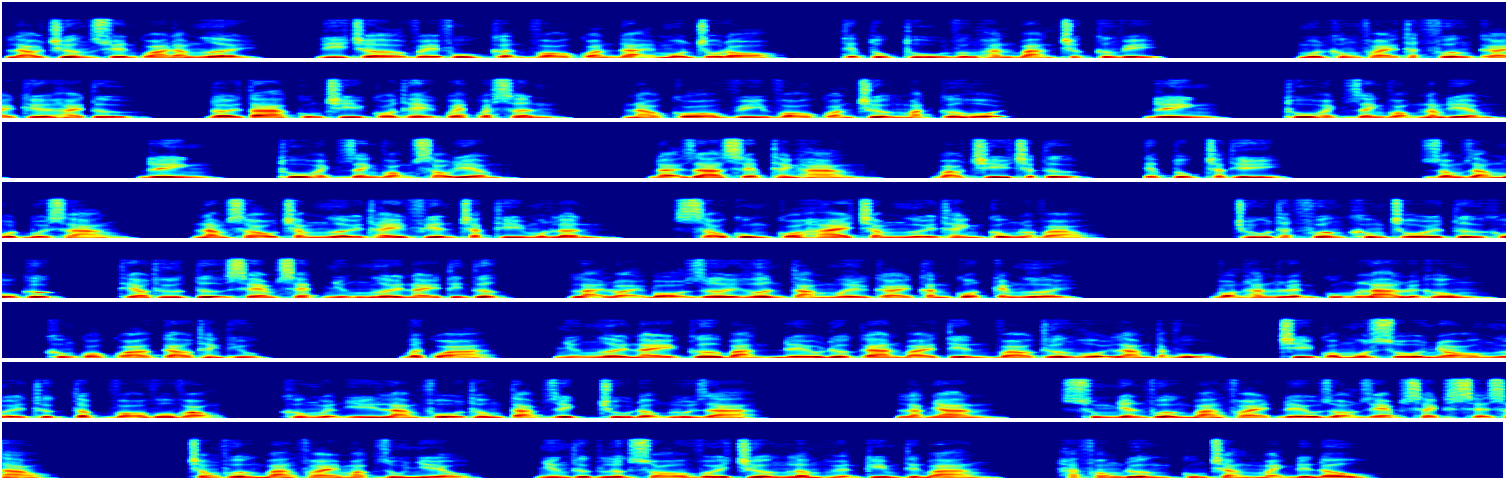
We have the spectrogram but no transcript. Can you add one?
Lao trương xuyên qua đám người, đi trở về phụ cận võ quán đại môn châu đó, tiếp tục thủ vững hắn bản chức cương vị muốn không phải thất phương cái kia hải tử, đời ta cũng chỉ có thể quét quét sân, nào có vì võ quán trưởng mặt cơ hội. Đinh, thu hoạch danh vọng năm điểm. Đinh, thu hoạch danh vọng sáu điểm. Đại gia xếp thành hàng, bảo trì trật tự, tiếp tục chắc thí. Dòng dã một buổi sáng, năm sáu trăm người thay phiên chắc thí một lần, sau cùng có hai trăm người thành công lọt vào. Chu thất phương không chối từ khổ cực, theo thứ tự xem xét những người này tin tức, lại loại bỏ rơi hơn tám mươi cái căn cốt kém người. Bọn hắn luyện cũng là luyện không không có quá cao thành tựu. Bất quá, những người này cơ bản đều được an bài tiến vào thương hội làm tạp vụ, chỉ có một số nhỏ người thực tập võ vô vọng không nguyện ý làm phổ thông tạp dịch chủ động lui ra. Lạc nhan súng nhân phường bang phái đều dọn dẹp sạch sẽ sao? Trong phường bang phái mặc dù nhiều, nhưng thực lực so với trường lâm huyện kim tiền bang, hát phong đường cũng chẳng mạnh đến đâu.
